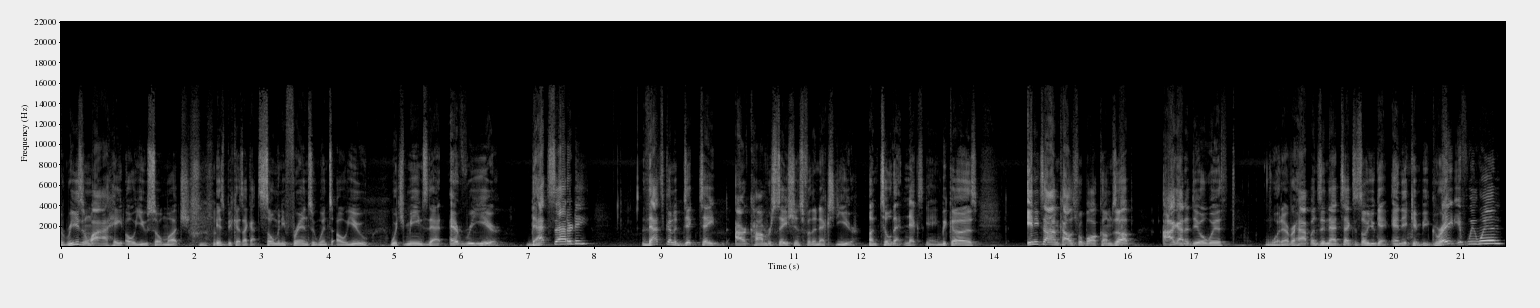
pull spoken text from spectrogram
The reason why I hate OU so much is because I got so many friends who went to OU, which means that every year, that Saturday, that's going to dictate our conversations for the next year until that next game because anytime college football comes up, I got to deal with whatever happens in that Texas OU game. And it can be great if we win.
